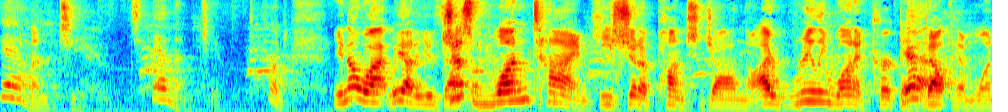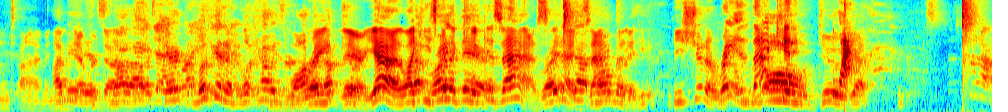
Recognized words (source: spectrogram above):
Tell him, Jim. Tell him, Jim. Tell him. You know what? We ought to use that Just one. one time he should have punched Jahn, though. I really wanted Kirk to Yeah. belt him one time, and I he mean, never it's does. not out of Jack, character. right Look here, at him. Look how he's walking right up to there. him. Yeah, like That- he's right gonna kick his ass. Right yeah, at that exactly. moment, he- he should have. Right, oh, that oh, kid. dude. Whack! Yeah.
